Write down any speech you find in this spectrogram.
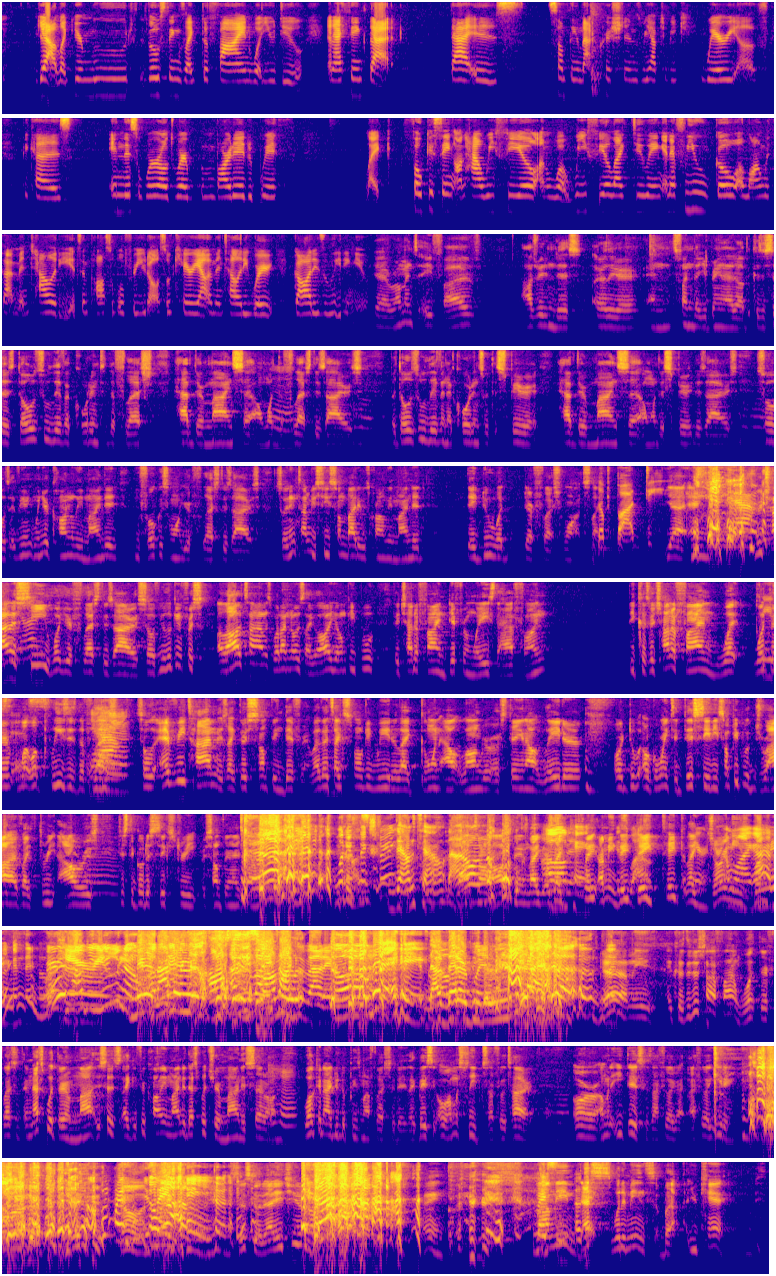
yeah, like your mood. Those things like define what you do. And I think that that is something that Christians we have to be wary of because in this world we're bombarded with like focusing on how we feel, on what we feel like doing. And if you go along with that mentality, it's impossible for you to also carry out a mentality where God is leading you. Yeah, Romans 8 5. I was reading this earlier, and it's funny that you bring that up because it says, Those who live according to the flesh have their mind set on what the mm. flesh desires. Mm. But those who live in accordance with the Spirit have their mind set on what the Spirit desires. Mm-hmm. So if you, when you're carnally minded, you focus on what your flesh desires. So anytime you see somebody who's carnally minded, they do what their flesh wants. Like, The body. yeah, and you're trying to see what your flesh desires. So if you're looking for, a lot of times, what I know is like all young people, they try to find different ways to have fun because they're trying to find what what their what, what pleases the flesh. Yeah. So every time it's like there's something different, whether it's like mm-hmm. smoking weed or like going out longer or staying out later or do or going to this city. Some people drive like three hours just to go to Sixth Street or something like that. What is Sixth Street? Downtown. I don't know. Austin, like, Oh, like okay. play- I mean, they, It's they wild. take like Apparently. journeys. I'm like, but- I haven't been there. Apparently. How do you know? Man, I live in Austin, so I'm Everybody a, talks about it. Okay. that better be the reason. Yeah, I mean, because they're just trying to find what their flesh is, and that's what their mind. It says like if you're carnally minded, that's what your mind is set on. What can I do to please my flesh today? Like basically, oh, I'm gonna sleep because I feel tired, or I'm gonna eat this because I feel like I, feel like eating. no, You're. Cisco, did I hit you? No. Dang. I mean, Okay. that's what it means. But you can't.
